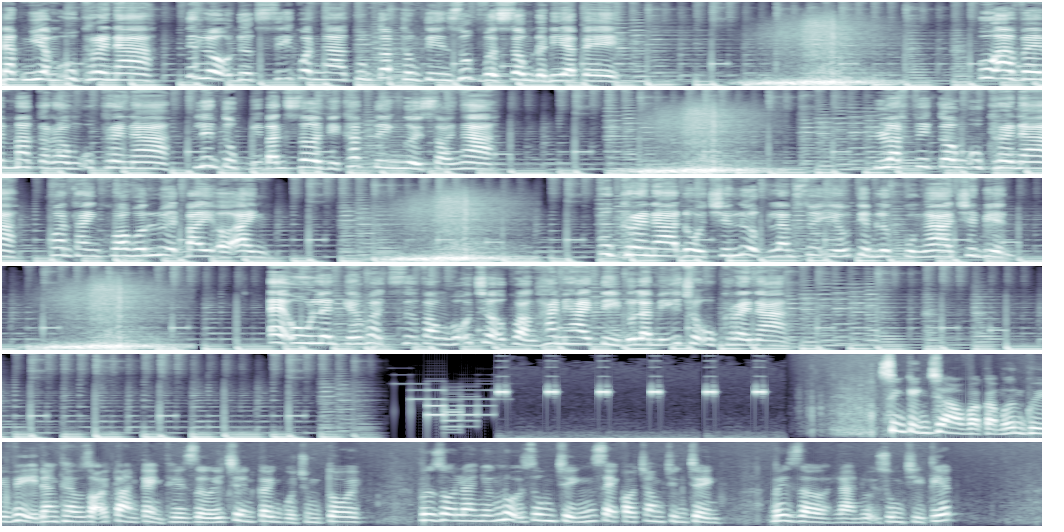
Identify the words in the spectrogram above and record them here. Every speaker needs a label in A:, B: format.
A: Đặc nhiệm Ukraine, tiết lộ được sĩ quan Nga cung cấp thông tin giúp vượt sông Dnieper. UAV Macaron Ukraine liên tục bị bắn rơi vì khắc tinh người sói Nga. Loạt phi công Ukraine hoàn thành khóa huấn luyện bay ở Anh. Ukraine đổi chiến lược làm suy yếu tiềm lực của Nga trên biển. EU lên kế hoạch dự phòng hỗ trợ khoảng 22 tỷ đô la Mỹ cho Ukraine.
B: Xin kính chào và cảm ơn quý vị đang theo dõi toàn cảnh thế giới trên kênh của chúng tôi. Vừa rồi là những nội dung chính sẽ có trong chương trình. Bây giờ là nội dung chi tiết.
